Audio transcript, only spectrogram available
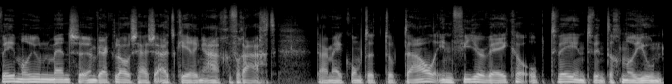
miljoen mensen een werkloosheidsuitkering aangevraagd. Daarmee komt het totaal in vier weken op 22 miljoen.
